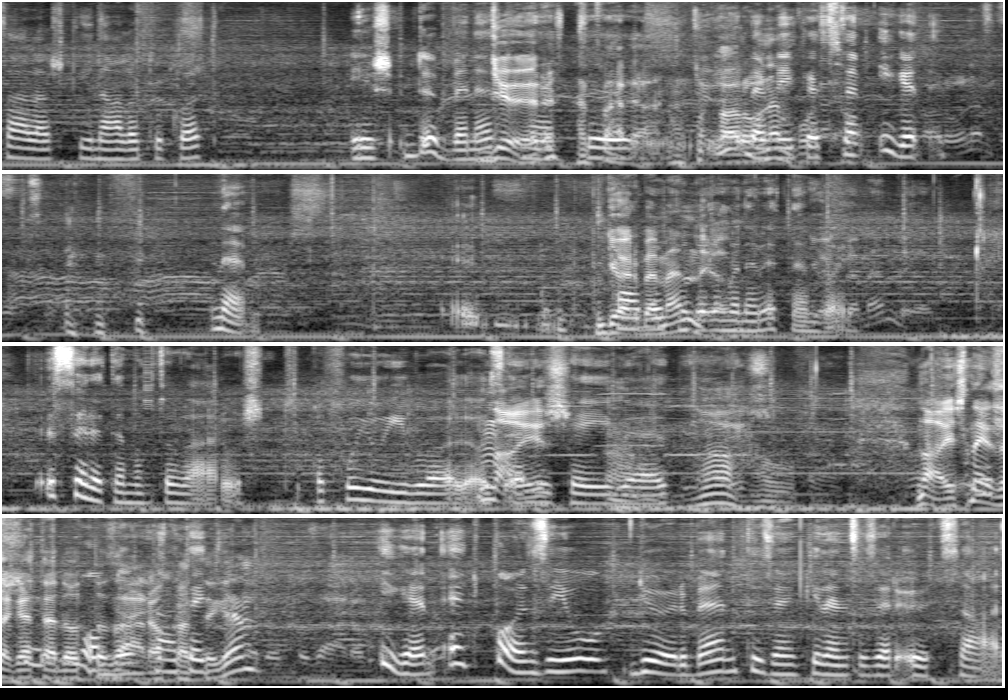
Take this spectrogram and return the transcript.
szálláskínálatokat, és döbbenet, Győr? mert Hát várjál, én arról nem emlékeztem, igen, nem. Győrbe mennél? a nevet, nem baj. Szeretem azt a várost, a folyóival, az Na és? Ah, ó. Na, és nézegeted ott az Mondom, hát árakat, egy- igen? Igen, egy panzió Győrben 19.500.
